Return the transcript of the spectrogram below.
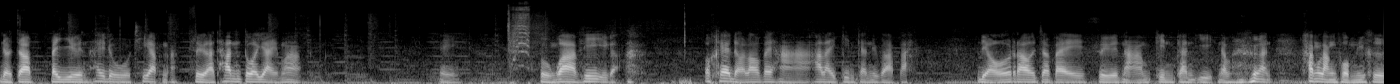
เดี๋ยวจะไปยืนให้ดูเทียบนะ เสือท่านตัวใหญ่มาก นี่ สูงกว่าพี่อีกอะ โอเค เดี๋ยวเราไปหาอะไรกินกันดีกว่าปะเดี๋ยวเราจะไปซื้อน้ำกินกันอีกนะเพื่อนข้างหลังผมนี่คือ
